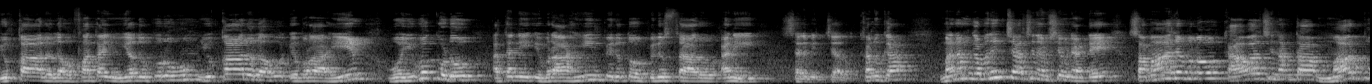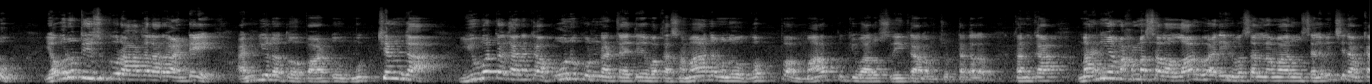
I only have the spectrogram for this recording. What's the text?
యుకాలు లహు ఫతన్ యదుకురుహుం యుకాలు లహు ఇబ్రాహీం ఓ యువకుడు అతన్ని ఇబ్రాహీం పేరుతో పిలుస్తారు అని సెలవిచ్చారు. కనుక మనం గమనించాల్సిన విషయం ఏంటంటే సమాజంలో కావాల్సినంత మార్పు ఎవరు తీసుకురాగలరు అంటే అన్యులతో పాటు ముఖ్యంగా యువత గనక పూనుకున్నట్లయితే ఒక సమాజంలో గొప్ప మార్పుకి వారు శ్రీకారం చుట్టగలరు. కనుక మహనీయ మహమ్మద్ సల్లల్లాహు అలీ వసల్లం వారు సెలవిచ్చిన ఒక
